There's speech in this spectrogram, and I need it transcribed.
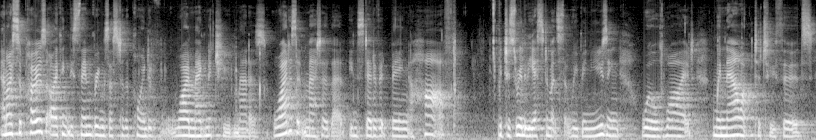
And I suppose I think this then brings us to the point of why magnitude matters. Why does it matter that instead of it being a half, which is really the estimates that we've been using worldwide, and we're now up to two thirds.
